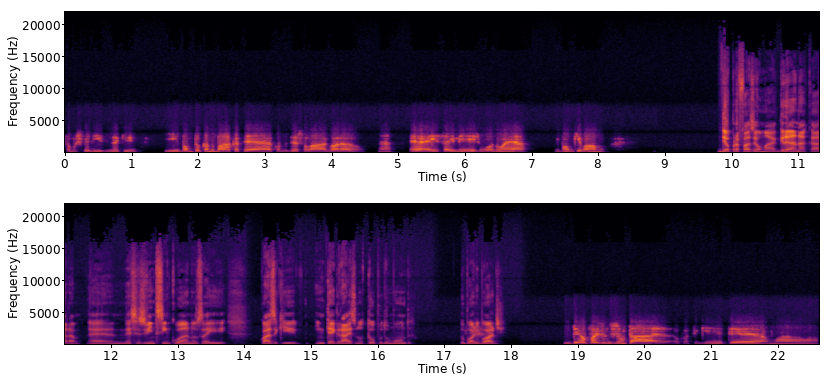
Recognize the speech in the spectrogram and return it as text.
somos felizes aqui e vamos tocando barco até quando Deus falar agora, né? É isso aí mesmo ou não é? E vamos que vamos. Deu para fazer uma grana, cara, é, nesses 25 anos aí, quase que integrais no topo do mundo, do bodyboard? Deu para juntar. Eu consegui ter uma,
